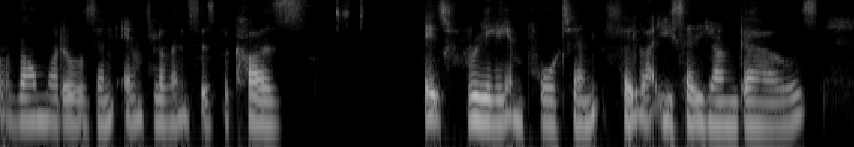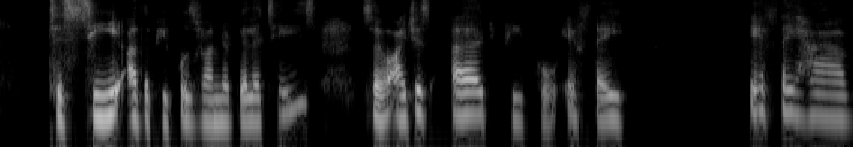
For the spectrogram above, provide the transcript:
role models and influencers because it's really important for like you said young girls to see other people's vulnerabilities so i just urge people if they if they have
